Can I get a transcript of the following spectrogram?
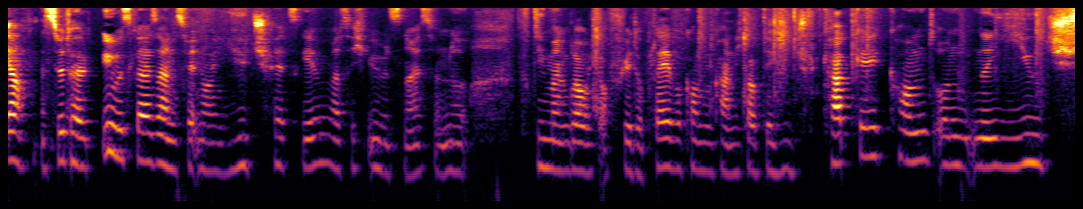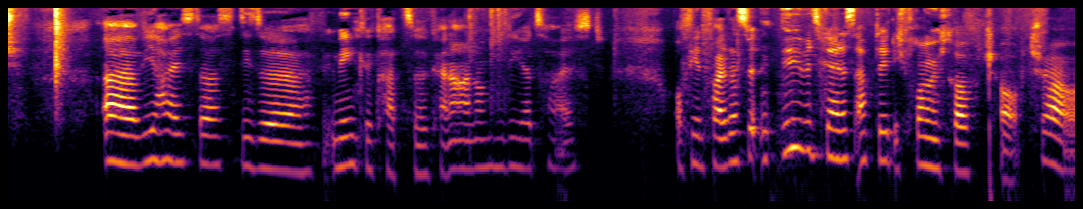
ja, es wird halt übelst geil sein. Es wird neue Huge Pets geben, was ich übelst nice finde die man, glaube ich, auch free to play bekommen kann. Ich glaube, der Huge Cupcake kommt und eine Huge, äh, wie heißt das? Diese Winkelkatze, keine Ahnung, wie die jetzt heißt. Auf jeden Fall, das wird ein übelst geiles Update. Ich freue mich drauf. Ciao, ciao.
